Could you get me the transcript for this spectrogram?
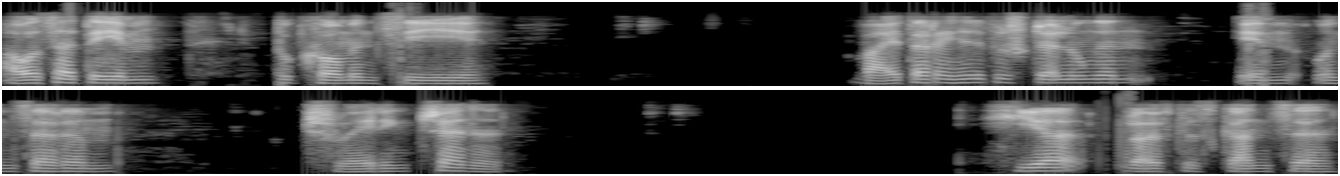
Außerdem bekommen Sie weitere Hilfestellungen in unserem Trading Channel. Hier läuft das Ganze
